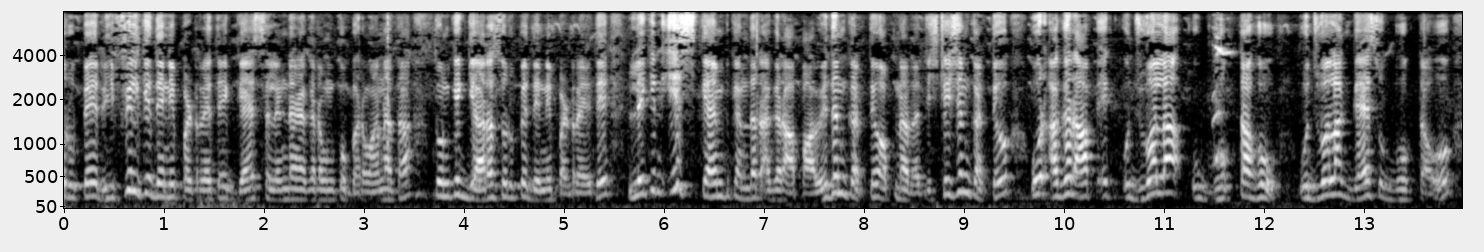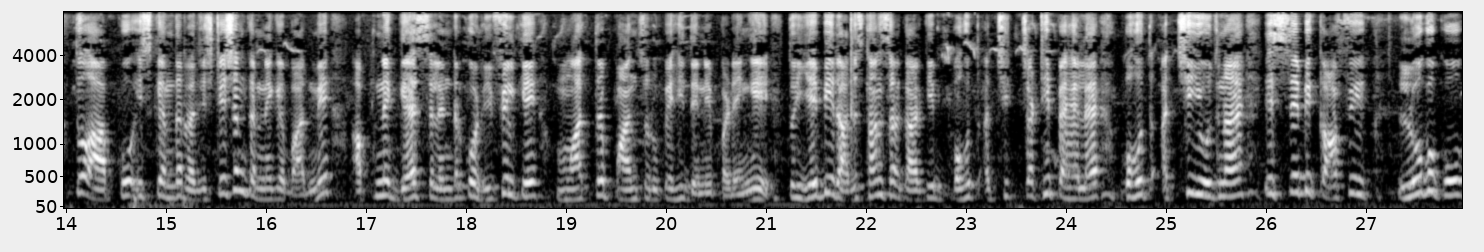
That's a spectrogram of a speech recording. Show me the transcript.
रुपए रिफिल के देने पड़ रहे थे। गैस सिलेंडर अगर उनको भरवाना था तो उनके ग्यारह सौ रुपए देने पड़ रहे थे। लेकिन इस कैंप के अंदर अगर आप आवेदन करते हो, अपना रजिस्ट्रेशन करते हो, और अगर आप एक उज्ज्वला उपभोक्ता हो, उज्ज्वला गैस उपभोक्ता हो तो आपको इसके अंदर रजिस्ट्रेशन करने के बाद में अपने गैस सिलेंडर को रिफिल के मात्र पाँच सौ रुपए ही देने पड़ेंगे। तो ये भी राजस्थान सरकार की बहुत अच्छी छठी पहल है, बहुत अच्छी योजना है। इससे भी काफ़ी लोगों को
